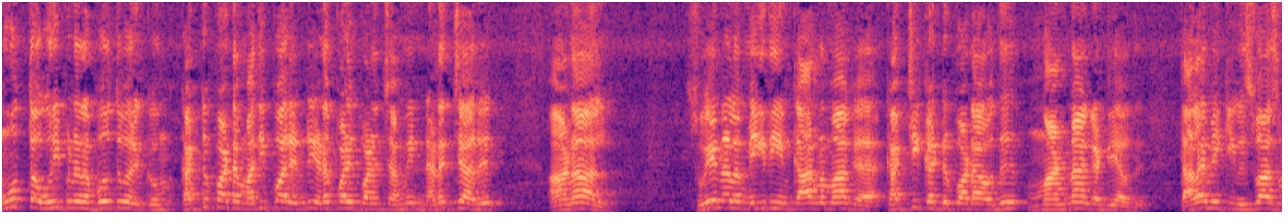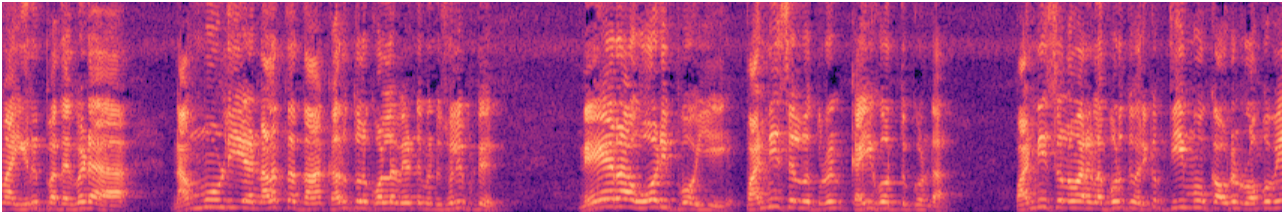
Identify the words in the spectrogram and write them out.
மூத்த உறுப்பினரை பொறுத்த வரைக்கும் கட்டுப்பாட்டை மதிப்பார் என்று எடப்பாடி பழனிசாமி நினைச்சாரு. ஆனால் சுயநல மிகுதியின் காரணமாக கட்சி கட்டுப்பாடாவது மண்ணாங்கட்டியாவது தலைமைக்கு விசுவாசமாக இருப்பதை விட நம்முடைய நலத்தை தான் கருத்தில் கொள்ள வேண்டும் என்று சொல்லிவிட்டு நேராக ஓடி போய் பன்னீர்செல்வத்துடன் கைகோர்த்து கொண்டார். பன்னீர்செல்வம் அவர்களை பொறுத்த வரைக்கும் திமுகவுடன் ரொம்பவே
